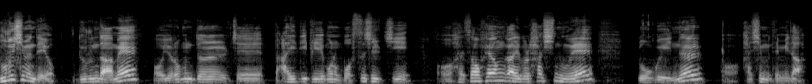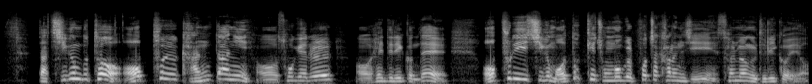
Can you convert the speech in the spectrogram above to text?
누르시면 돼요. 누른 다음에 어, 여러분들 이제 아이디 비밀번호 뭐 쓰실지 어, 해서 회원 가입을 하신 후에 로그인을 어, 하시면 됩니다. 자, 지금부터 어플 간단히 어, 소개를 어, 해드릴 건데 어플이 지금 어떻게 종목을 포착하는지 설명을 드릴 거예요.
